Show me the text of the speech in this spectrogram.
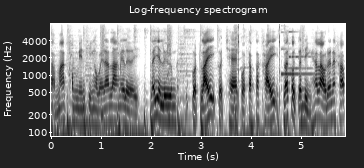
สามารถคอมเมนต์ทิ้งเอาไว้ด้านล่างได้เลย และอย่าลืมกดไลค์ กดแชร์ กด Subscribe และกดกระดิ่งให้เราด้วยนะครับ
